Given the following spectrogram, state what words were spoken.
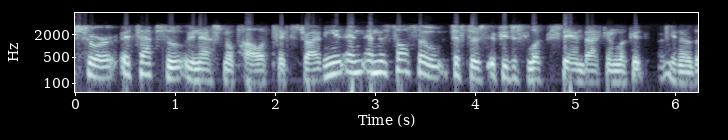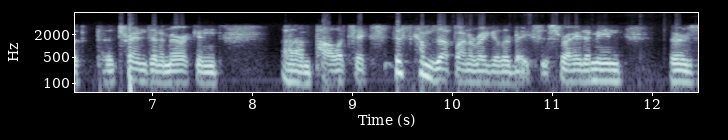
Sure, it's absolutely national politics driving it, and and there's also just there's, if you just look, stand back and look at you know the, the trends in American um, politics. This comes up on a regular basis, right? I mean, there's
